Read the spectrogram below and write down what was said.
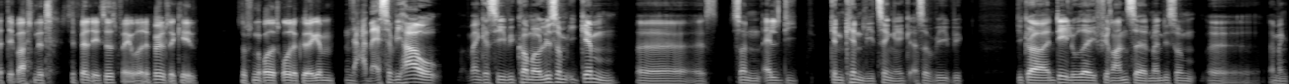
at det var sådan lidt tilfældige tidsperioder. Det føles ikke helt som sådan en rød tråd, der kører igennem. Nej, men altså, vi har jo, man kan sige, vi kommer jo ligesom igennem øh, sådan alle de genkendelige ting, ikke? Altså, vi, vi, de gør en del ud af i Firenze, at man ligesom, øh, at man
